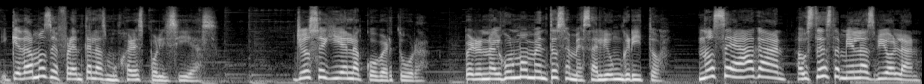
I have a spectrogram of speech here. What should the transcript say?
y quedamos de frente a las mujeres policías. Yo seguía en la cobertura, pero en algún momento se me salió un grito. ¡No se hagan! A ustedes también las violan.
